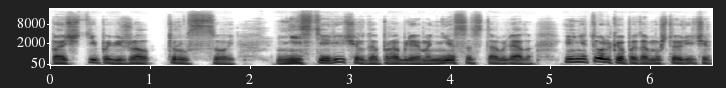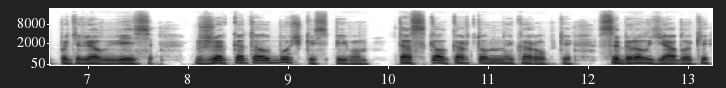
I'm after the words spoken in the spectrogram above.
почти побежал трусцой. Нести Ричарда проблема не составляла, и не только потому, что Ричард потерял весе. Джек катал бочки с пивом, таскал картонные коробки, собирал яблоки.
